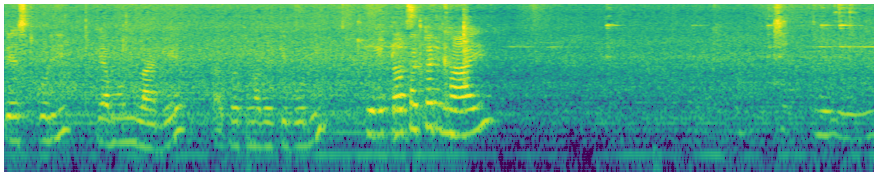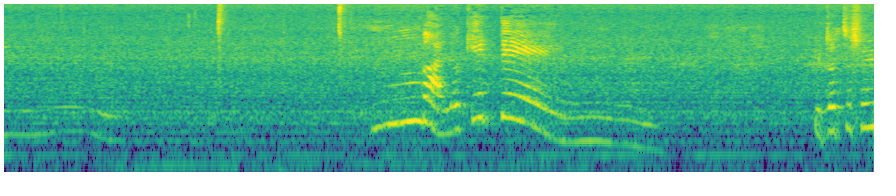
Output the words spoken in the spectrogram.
টেস্ট করি কেমন লাগে তারপর তোমাদেরকে বলি। তারপর একটা খাই হুম, ভালো খেতে। এটা হচ্ছে সেই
